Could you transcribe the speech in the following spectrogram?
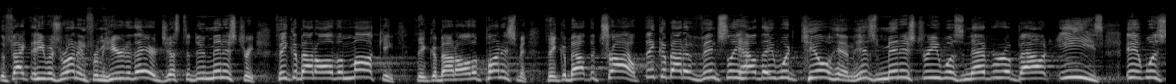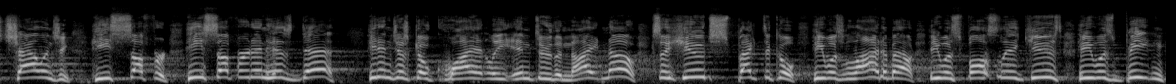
The fact that he was running from here to there just to do ministry. Think about all the mocking. Think about all the punishment. Think about the trial. Think about eventually how they would kill him. His ministry was never about ease, it was challenging. He suffered. He suffered in his death. He didn't just go quietly into the night. No, it's a huge spectacle. He was lied about. He was falsely accused. He was beaten.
